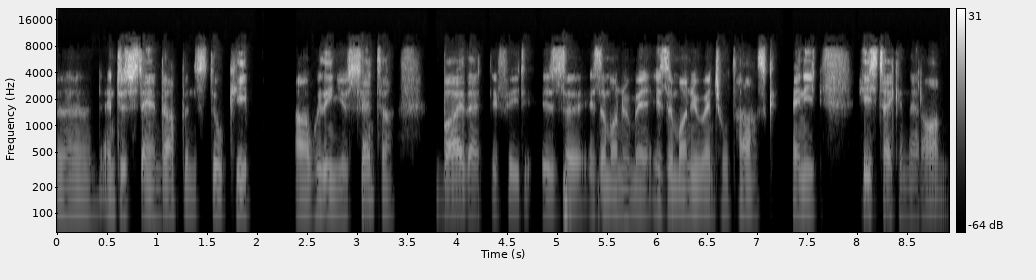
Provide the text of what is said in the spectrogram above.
uh and to stand up and still keep uh, within your center by that defeat is a, is a monument is a monumental task, and he he's taken that on.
